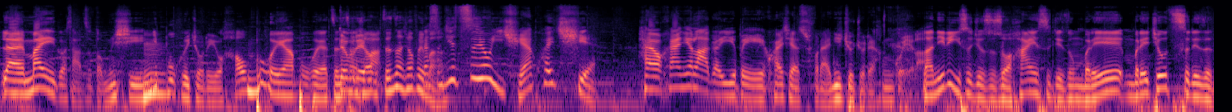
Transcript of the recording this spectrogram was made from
来买一个啥子东西，嗯你不会觉得有好不会呀，不会呀，正常消对不对嘛？正常消费嘛但是。你只有一千块钱，还要喊你拿个一百块钱出来，你就觉得很贵了。那你的意思就是说，还是这种没得没得酒吃的人，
